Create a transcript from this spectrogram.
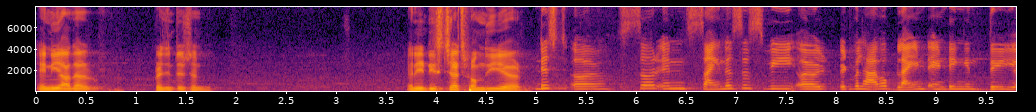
Any other presentation? Any discharge from the ear? Dist- uh, sir, in sinuses, we, uh, it will have a blind ending in the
